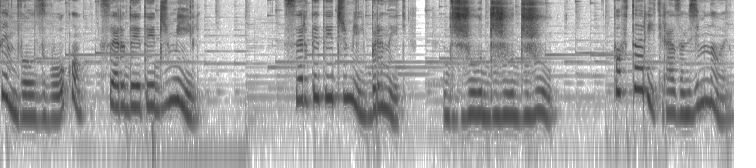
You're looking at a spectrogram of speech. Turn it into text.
Символ звуку сердитий джміль. Сердитий джміль бринить джу-джу-джу. Повторіть разом зі мною.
